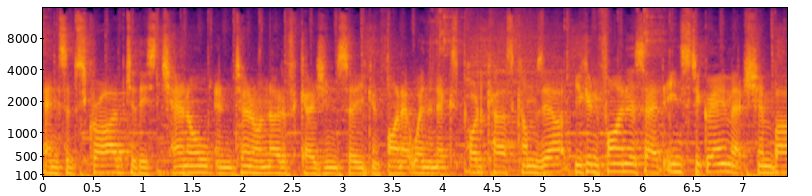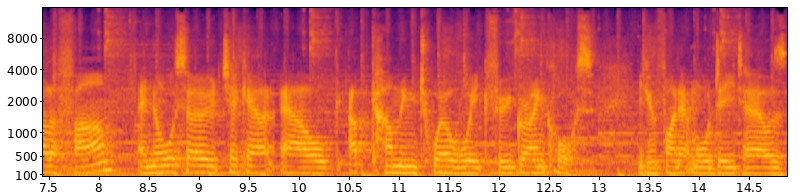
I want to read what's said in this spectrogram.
and subscribe to this channel and turn on notifications so you can find out when the next podcast comes out. You can find us at Instagram at Shambhala Farm and also check out our upcoming 12 week food growing course. You can find out more details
